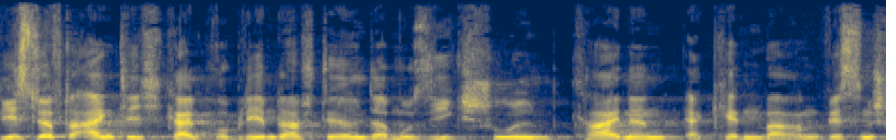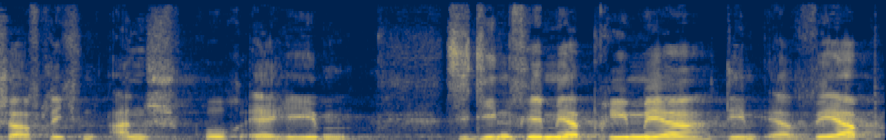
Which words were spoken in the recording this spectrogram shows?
Dies dürfte eigentlich kein Problem darstellen, da Musikschulen keinen erkennbaren wissenschaftlichen Anspruch erheben. Sie dienen vielmehr primär dem Erwerb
